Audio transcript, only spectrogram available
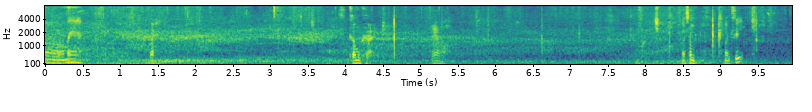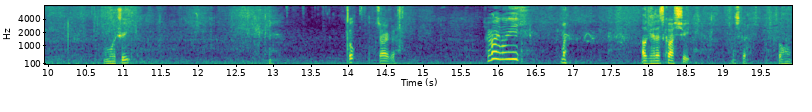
Oh man. Bye. Come crack. Yeah. Want some one One more treat? Oh, sorry. Go. Sorry, Louise. Come on. Okay, let's cross street. Let's go. Go home.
